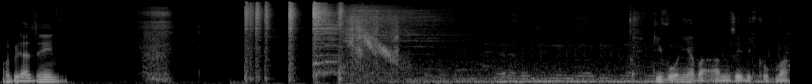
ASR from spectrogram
Auf Wiedersehen. Die wohnen hier aber armselig, guck mal.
